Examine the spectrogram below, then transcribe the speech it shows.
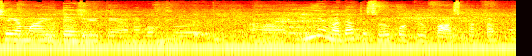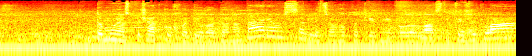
що я маю де жити, а не бомжую, і надати свою копію паспорта. Тому я спочатку ходила до нотаріуса, для цього потрібні були власники житла,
